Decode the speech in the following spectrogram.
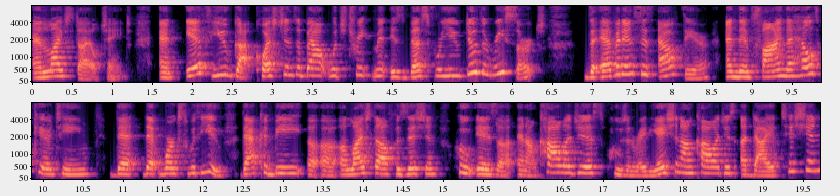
and lifestyle change. And if you've got questions about which treatment is best for you, do the research the evidence is out there and then find the healthcare team that that works with you. That could be a, a lifestyle physician who is a, an oncologist who's a radiation oncologist a dietitian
